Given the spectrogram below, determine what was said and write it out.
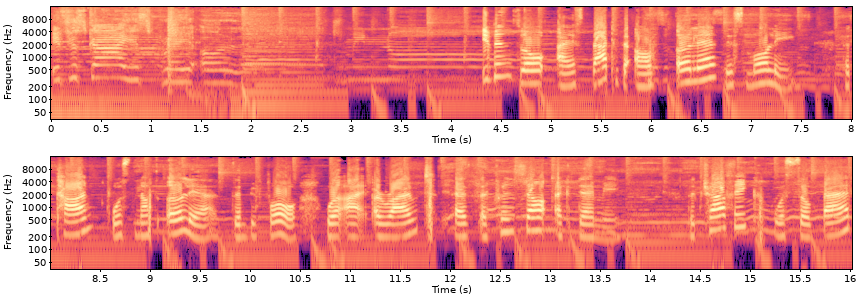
If your sky is gray or let me know. Even though I started off earlier this morning, the time was not earlier than before when I arrived at the Trinshaw Academy. The traffic was so bad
